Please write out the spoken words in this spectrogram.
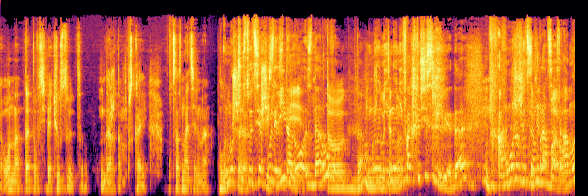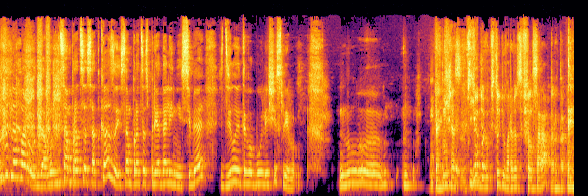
он от этого себя чувствует даже там, пускай подсознательно Он лучше, может чувствовать себя счастливее, более здоров, здоровым, то да, может ну, быть, не, ну оно- не факт, что счастливее, да? А может быть сам Или процесс, наоборот. а может быть наоборот, да, может быть сам процесс отказа и сам процесс преодоления себя сделает его более счастливым. Ну, э, Поэтому сейчас в студию, бы- в студию ворвется филосораптор такой.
